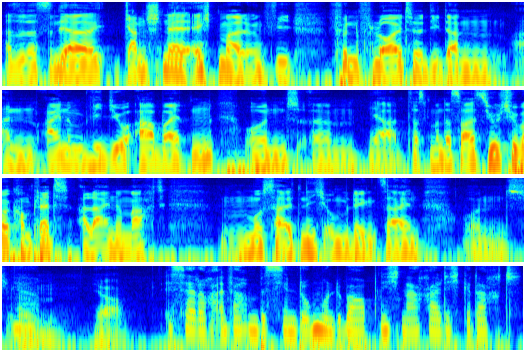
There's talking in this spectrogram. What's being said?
Also das sind ja ganz schnell echt mal irgendwie fünf Leute, die dann an einem Video arbeiten und ähm, ja, dass man das als YouTuber komplett alleine macht, muss halt nicht unbedingt sein. Und Ja. ähm, ja. Ist ja doch einfach ein bisschen dumm und überhaupt nicht nachhaltig gedacht.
